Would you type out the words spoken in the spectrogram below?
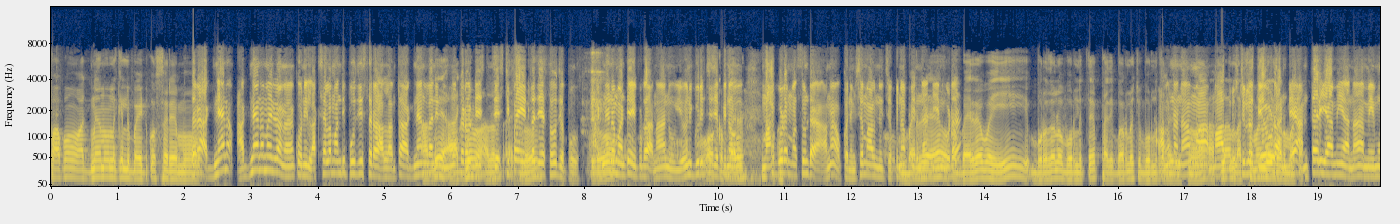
పాపం అజ్ఞానంలోకి వెళ్ళి బయటకు వస్తారేమో సరే అజ్ఞానం అజ్ఞానమైన కొన్ని లక్షల మంది పూజిస్తారు వాళ్ళంతా అజ్ఞానాలని అదే, అజ్ఞానం జస్టిఫై ఎట్లా చేస్తావు చెప్పు అజ్ఞానం అంటే ఇప్పుడు అన్న నువ్వు యోని గురించి ఒక చెప్పినావు బర్రె- మాకు కూడా మస్తు ఉంటాయి అన్న ఒక్క నిమిషం ఆగు, నువ్వు చెప్పినప్పుడు బర్రె విన్నా, నేను ఒక కూడా బర్రె పోయి బురదలో బొర్లితే పది బర్రెలు వచ్చి అవునన్నా చూసినావా? మా మా దృష్టిలో దేవుడు అంటే. అంతర్యామి అన్న మేము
